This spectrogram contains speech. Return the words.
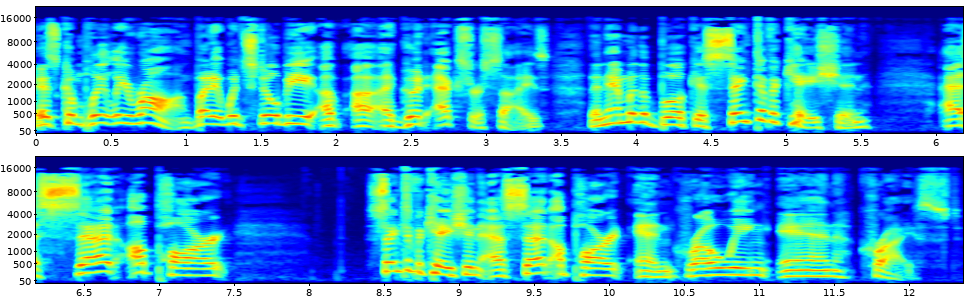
is completely wrong, but it would still be a, a good exercise. The name of the book is Sanctification as Set Apart Sanctification as set apart and growing in Christ.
